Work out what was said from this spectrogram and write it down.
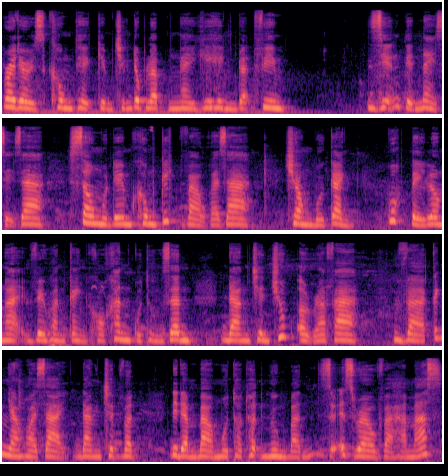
Reuters không thể kiểm chứng độc lập ngày ghi hình đoạn phim. Diễn tiến này xảy ra sau một đêm không kích vào Gaza trong bối cảnh quốc tế lo ngại về hoàn cảnh khó khăn của thường dân đang chen chúc ở Rafah và các nhà hòa giải đang chật vật để đảm bảo một thỏa thuận ngừng bắn giữa Israel và Hamas.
